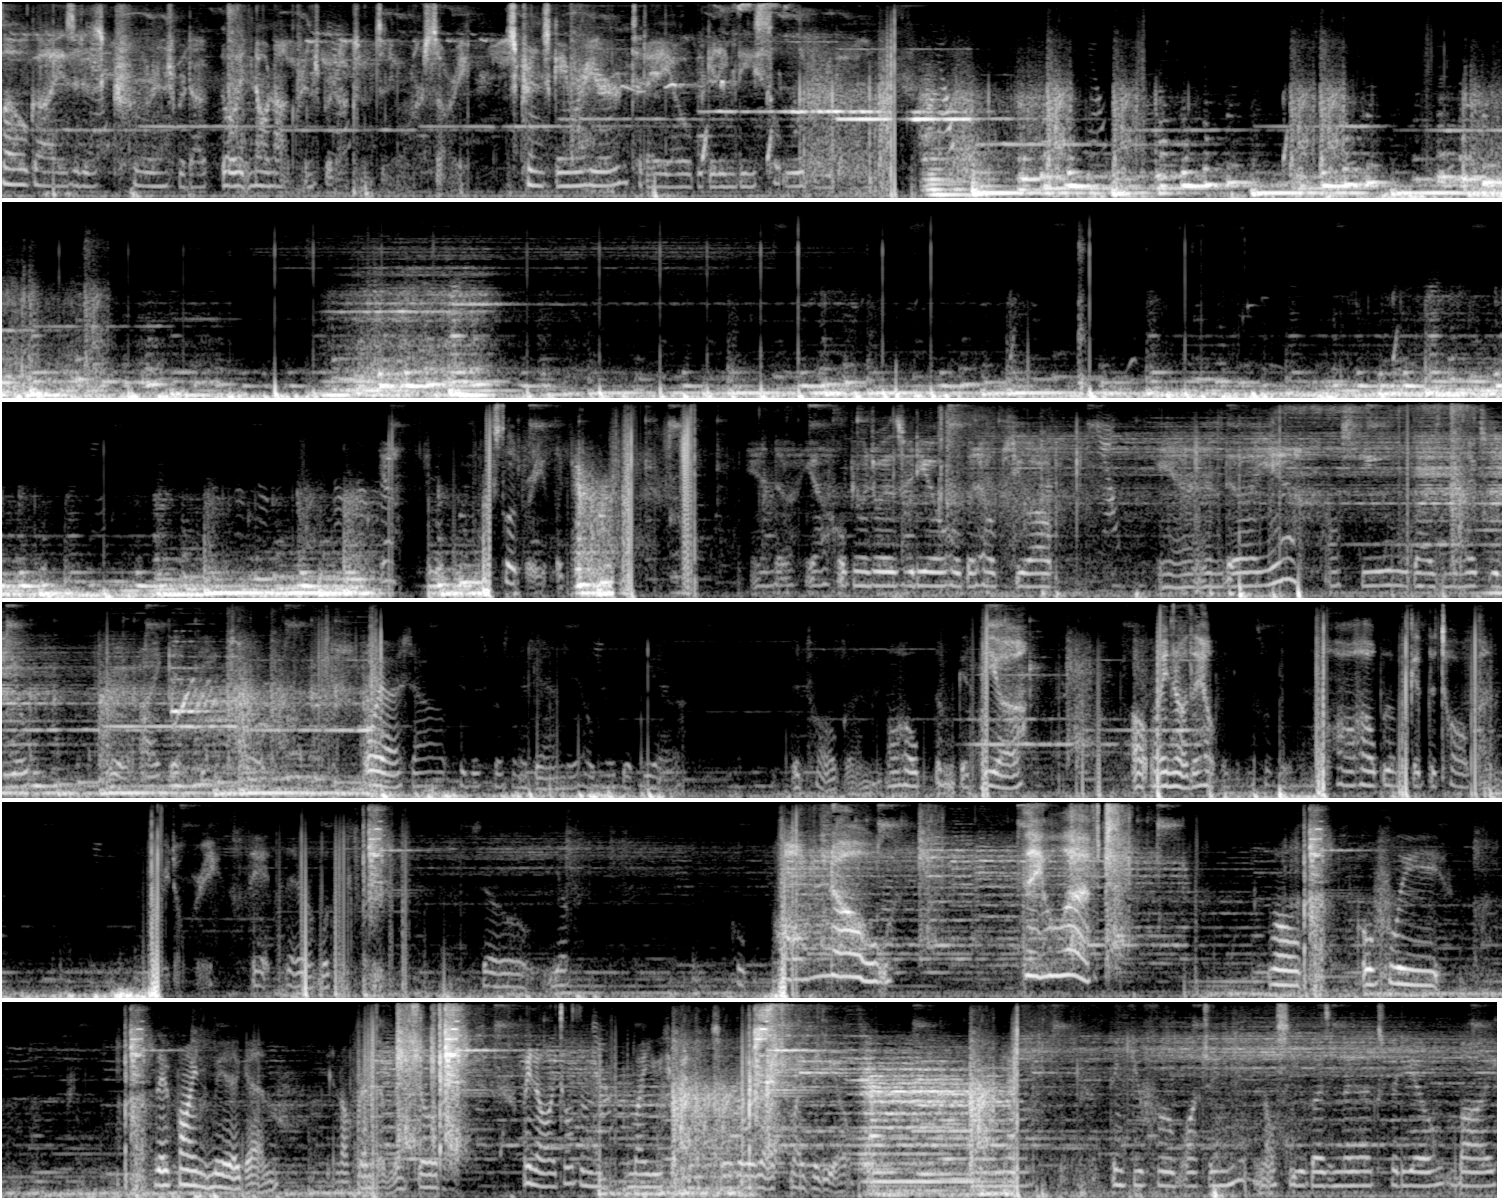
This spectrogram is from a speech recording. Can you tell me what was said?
Hello guys, it is Cringe Product. Oh wait, no, not Cringe Productions anymore. Sorry, it's Cringe Gamer here. Today I will be getting the slippery gun. Slippery like. And uh, yeah, hope you enjoy this video. Hope it helps you out. And uh, yeah, I'll see you guys in the next video where I get the tall. Oh yeah, shout out to this person again. They helped me get the uh, the tall gun. I'll help them get the uh. Oh wait, no, they helped me get this slippery gun. I'll help them get the tall gun. Yep. Oh, oh no! They left. Well, hopefully they find me again. You know, friend them and show them. Wait, no, I told them my YouTube channel, so they'll watch my video. Yeah. Uh, thank you for watching, and I'll see you guys in the next video. Bye.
